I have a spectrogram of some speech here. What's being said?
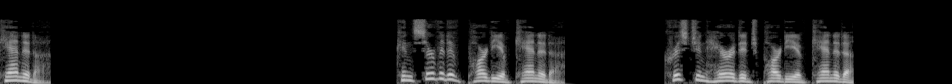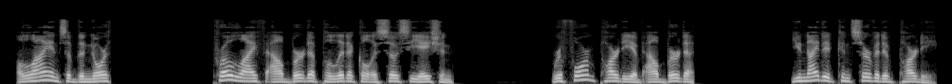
Canada. Conservative Party of Canada. Christian Heritage Party of Canada Alliance of the North Pro-Life Alberta Political Association Reform Party of Alberta United Conservative Party.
